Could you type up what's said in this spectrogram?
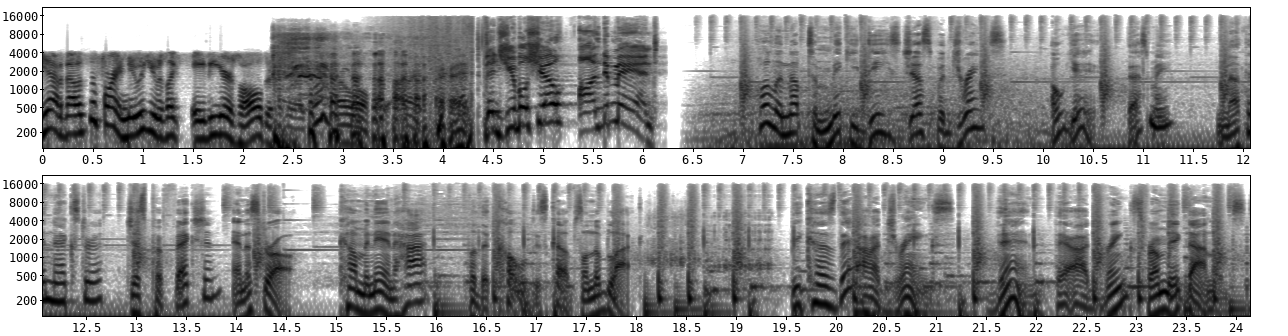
Yeah, but that was before I knew he was like 80 years old or something like that. Oh, well, yeah, all right. The Jubal Show on demand. Pulling up to Mickey D's just for drinks? Oh, yeah, that's me. Nothing extra, just perfection and a straw. Coming in hot for the coldest cups on the block. Because there are drinks, then there are drinks from McDonald's.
